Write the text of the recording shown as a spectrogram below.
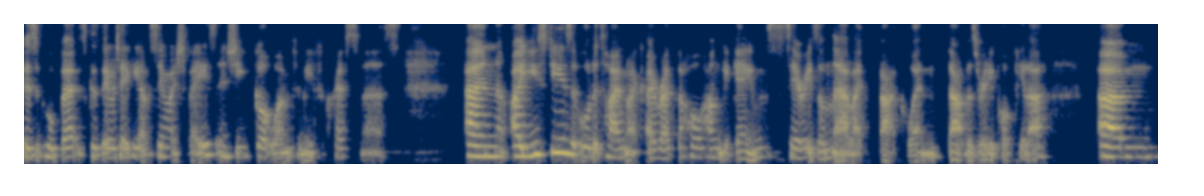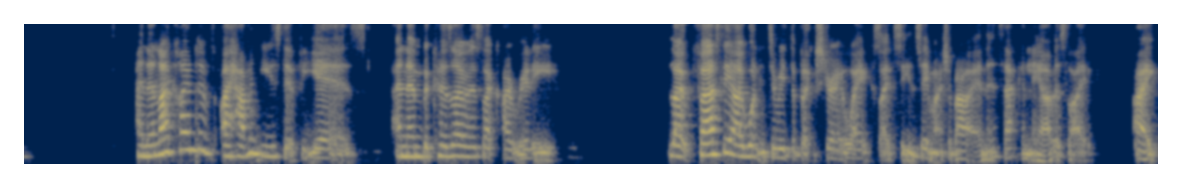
physical books because they were taking up so much space and she got one for me for christmas. And i used to use it all the time like i read the whole hunger games series on there like back when that was really popular. Um and then i kind of i haven't used it for years and then because i was like i really like firstly i wanted to read the book straight away because i'd seen so much about it and then secondly i was like i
